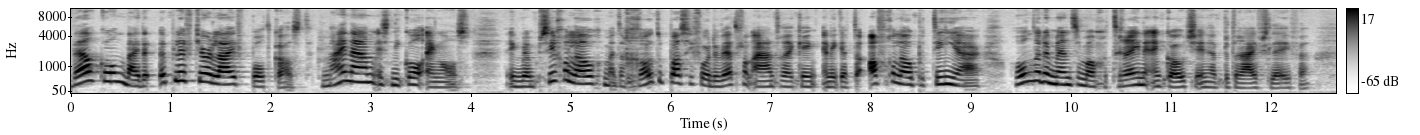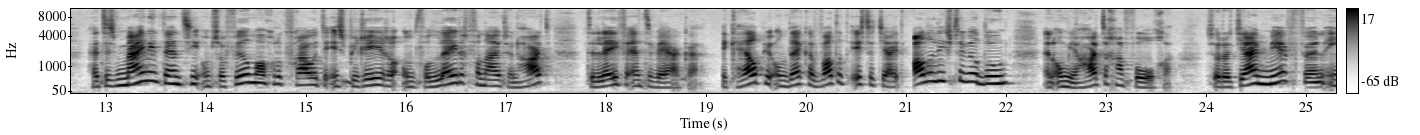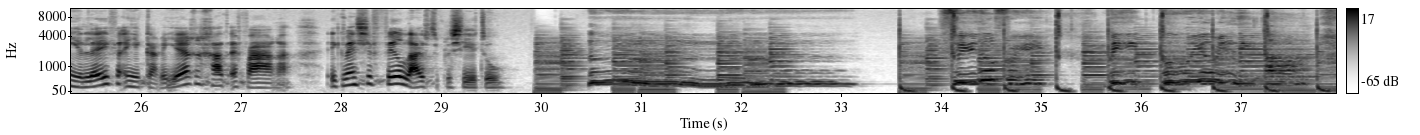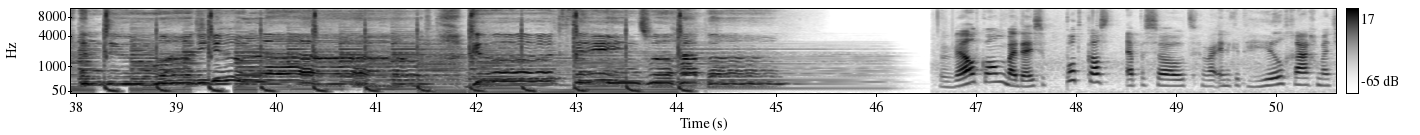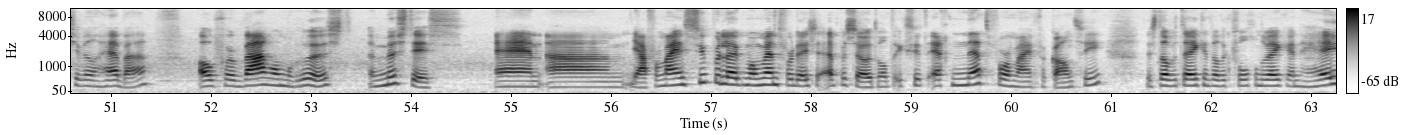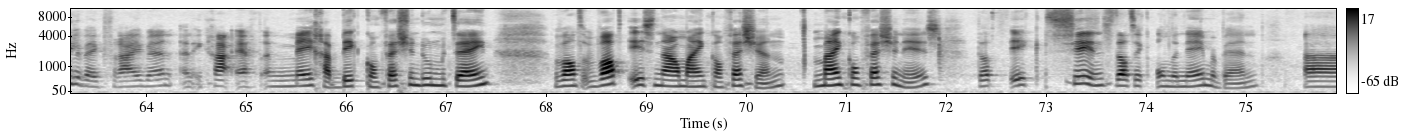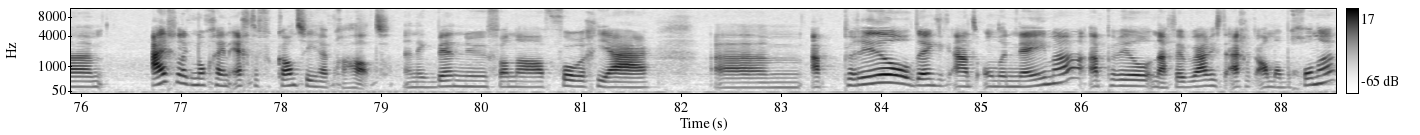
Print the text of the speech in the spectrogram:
Welkom bij de Uplift Your Life podcast. Mijn naam is Nicole Engels. Ik ben psycholoog met een grote passie voor de wet van aantrekking en ik heb de afgelopen 10 jaar honderden mensen mogen trainen en coachen in het bedrijfsleven. Het is mijn intentie om zoveel mogelijk vrouwen te inspireren om volledig vanuit hun hart te leven en te werken. Ik help je ontdekken wat het is dat jij het allerliefste wilt doen en om je hart te gaan volgen zodat jij meer fun in je leven en je carrière gaat ervaren. Ik wens je veel luisterplezier toe. Welkom bij deze podcast-episode waarin ik het heel graag met je wil hebben over waarom rust een must is. En ehm, ja, voor mij een superleuk moment voor deze episode, want ik zit echt net voor mijn vakantie. Dus dat betekent dat ik volgende week een hele week vrij ben. En ik ga echt een mega big confession doen meteen. Want wat is nou mijn confession? Mijn confession is dat ik sinds dat ik ondernemer ben, ehm, eigenlijk nog geen echte vakantie heb gehad. En ik ben nu vanaf vorig jaar Ehm, april denk ik aan het ondernemen. April, nou februari is het eigenlijk allemaal begonnen.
